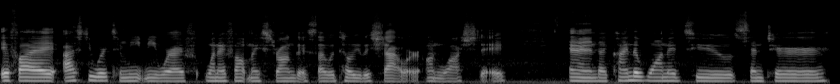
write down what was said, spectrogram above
if I asked you where to meet me, where I f- when I felt my strongest, I would tell you the shower on wash day, and I kind of wanted to center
